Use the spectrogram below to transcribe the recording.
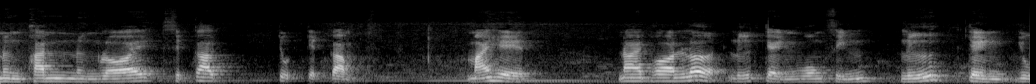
1,119.7 กรัม หมายเหตุ นายพรเลิศหรือเก่งวงศิลป์หรือเก่งยู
